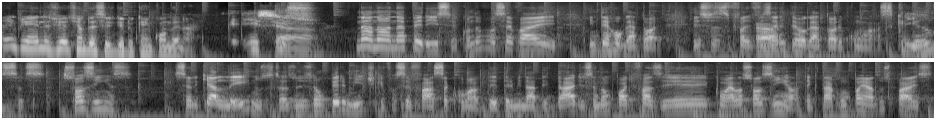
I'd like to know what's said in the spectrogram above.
Enfim, eles já tinham decidido quem condenar. Perícia. Isso. Não, não, não é perícia. Quando você vai interrogatório, eles fizeram Ah. interrogatório com as crianças sozinhas. Sendo que a lei nos Estados Unidos não permite que você faça com uma determinada idade, você não pode fazer com ela sozinha, ela tem que estar acompanhada dos pais.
